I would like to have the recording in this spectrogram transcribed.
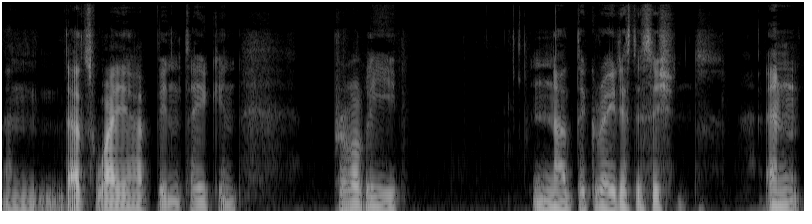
and that's why I have been taking probably not the greatest decisions. And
